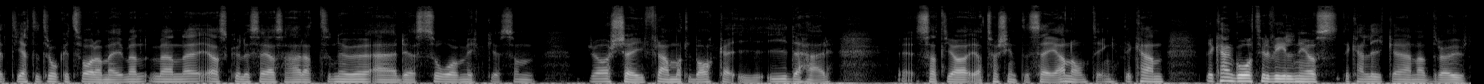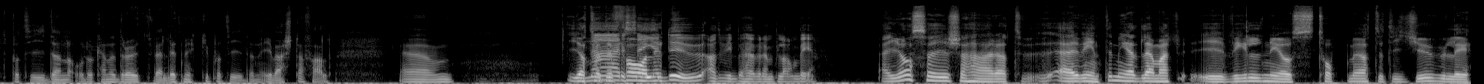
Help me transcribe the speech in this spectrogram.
ett jättetråkigt svar av mig men, men jag skulle säga så här att nu är det så mycket som rör sig fram och tillbaka i, i det här. Så att jag, jag törs inte säga någonting. Det kan, det kan gå till Vilnius, det kan lika gärna dra ut på tiden och då kan det dra ut väldigt mycket på tiden i värsta fall. Um, När säger du att vi behöver en plan B? Jag säger så här att är vi inte medlemmar i Vilnius toppmötet i juli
